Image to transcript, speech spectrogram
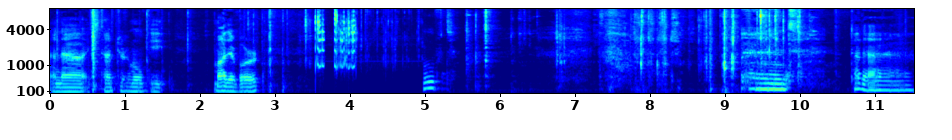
And now it's time to remove the motherboard. Moved. And ta-da!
